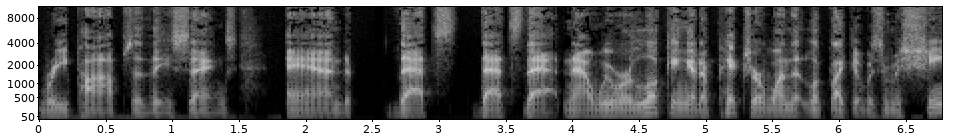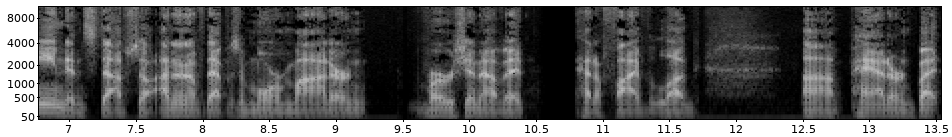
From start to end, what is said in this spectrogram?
repops of these things, and that's that's that. Now we were looking at a picture, one that looked like it was machined and stuff. So I don't know if that was a more modern version of it, had a five lug uh, pattern, but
